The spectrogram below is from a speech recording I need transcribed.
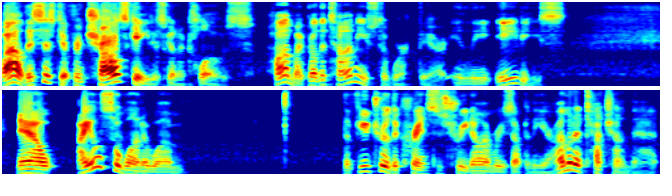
Wow, this is different. Charlesgate is going to close. Huh, my brother Tom used to work there in the 80s. Now, I also want to, um, the future of the Cranston Street Armory is up in the air. I'm going to touch on that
